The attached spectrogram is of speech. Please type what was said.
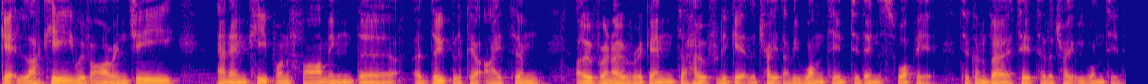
get lucky with RNG and then keep on farming the a duplicate item over and over again to hopefully get the trait that we wanted to then swap it to convert it to the trait we wanted.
